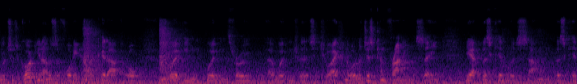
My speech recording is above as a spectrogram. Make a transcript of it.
which was good. You know, it was a 14 year old kid after all, working working through uh, working through that situation. It was just confronting to see yeah, this kid was um, this kid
